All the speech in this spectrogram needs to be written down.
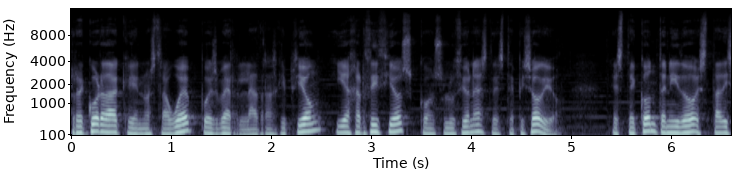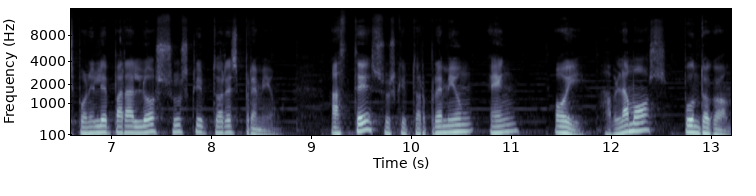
Recuerda que en nuestra web puedes ver la transcripción y ejercicios con soluciones de este episodio. Este contenido está disponible para los suscriptores premium. Hazte suscriptor premium en hoyhablamos.com.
